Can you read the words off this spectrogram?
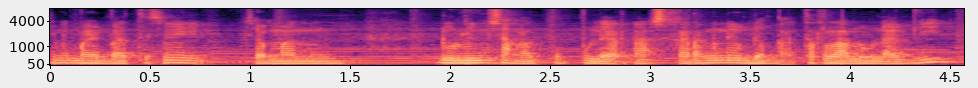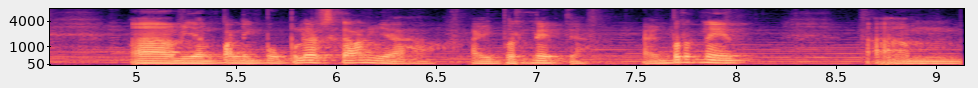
Ini MyBatis ini zaman dulu ini sangat populer. Nah sekarang ini udah nggak terlalu lagi. Um, yang paling populer sekarang ya Hibernate ya, Hibernate, um,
